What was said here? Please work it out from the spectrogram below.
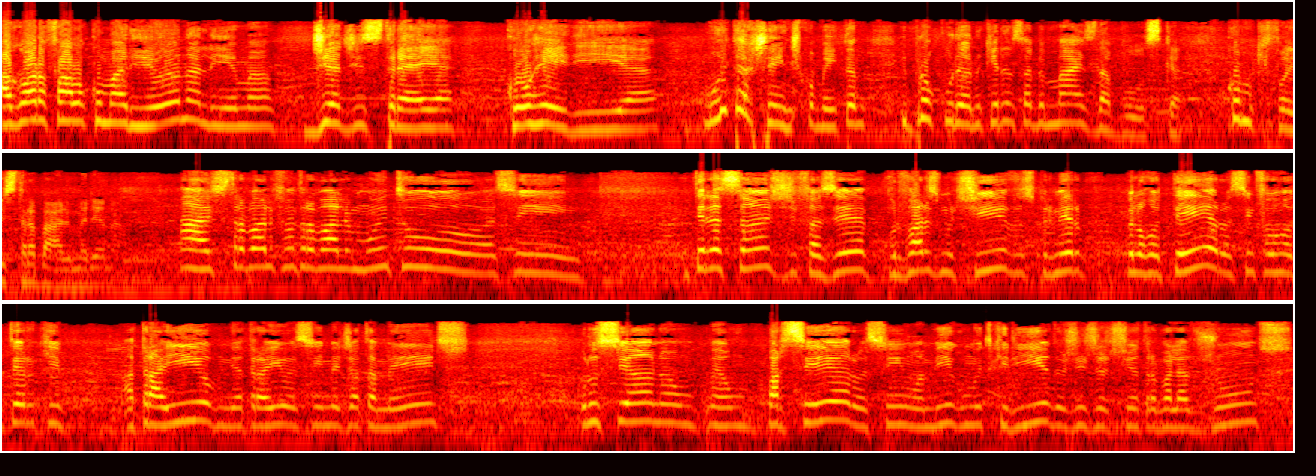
Agora eu falo com Mariana Lima, dia de estreia, correria, muita gente comentando e procurando, querendo saber mais da busca. Como que foi esse trabalho, Mariana? Ah, esse trabalho foi um trabalho muito, assim, interessante de fazer por vários motivos. Primeiro, pelo roteiro, assim, foi um roteiro que atraiu, me atraiu, assim, imediatamente. O Luciano é um, é um parceiro, assim, um amigo muito querido, a gente já tinha trabalhado juntos.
